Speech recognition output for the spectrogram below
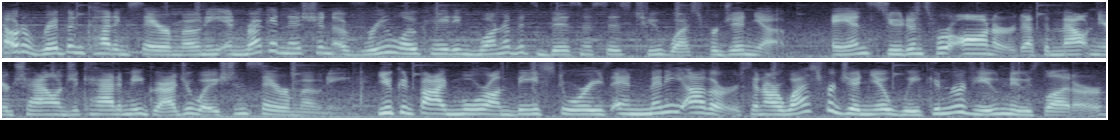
held a ribbon-cutting ceremony in recognition of relocating one of its businesses to West Virginia. And students were honored at the Mountaineer Challenge Academy graduation ceremony. You can find more on these stories and many others in our West Virginia Week in Review newsletter.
